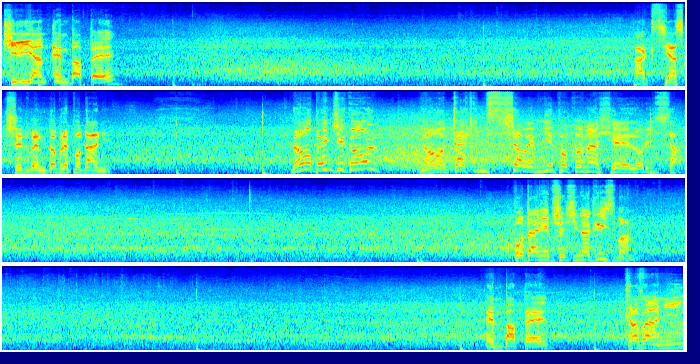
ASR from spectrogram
Kylian Mbappé. Akcja skrzydłem, dobre podanie. No, będzie gol? No, takim strzałem nie pokona się Lorisa. Podanie przecina Griezmann. Mbappé. Cavani.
